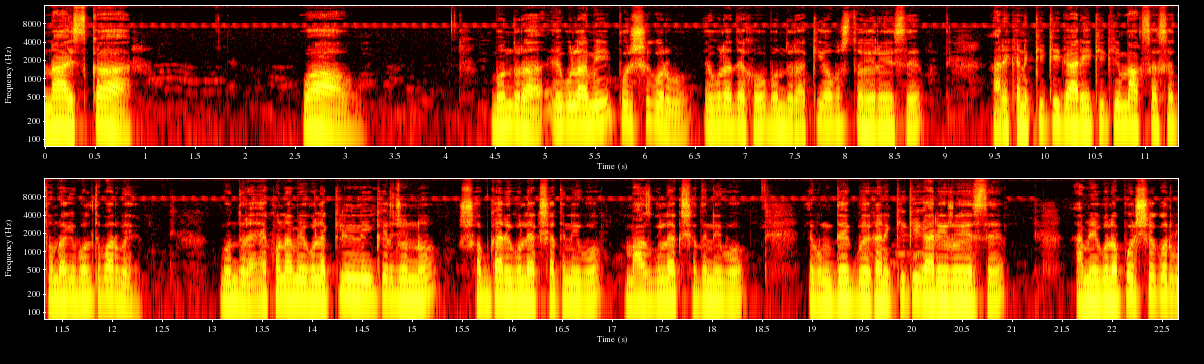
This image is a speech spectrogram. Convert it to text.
নাইস কার। ওয়াও। বন্ধুরা, এগুলো আমি পরিষ্কার করব। এগুলো দেখো বন্ধুরা, কি অবস্থা হয়ে রয়েছে। আর এখানে কি কি গাড়ি, কি কি মাস্ক আছে, তোমরা কি বলতে পারবে? বন্ধুরা, এখন আমি এগুলো ক্লিনিকের জন্য সব গাড়িগুলো একসাথে নিব মাছগুলো একসাথে নিব এবং দেখব এখানে কি কি গাড়ি রয়েছে। আমি এগুলো পরিষ্কার করব,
